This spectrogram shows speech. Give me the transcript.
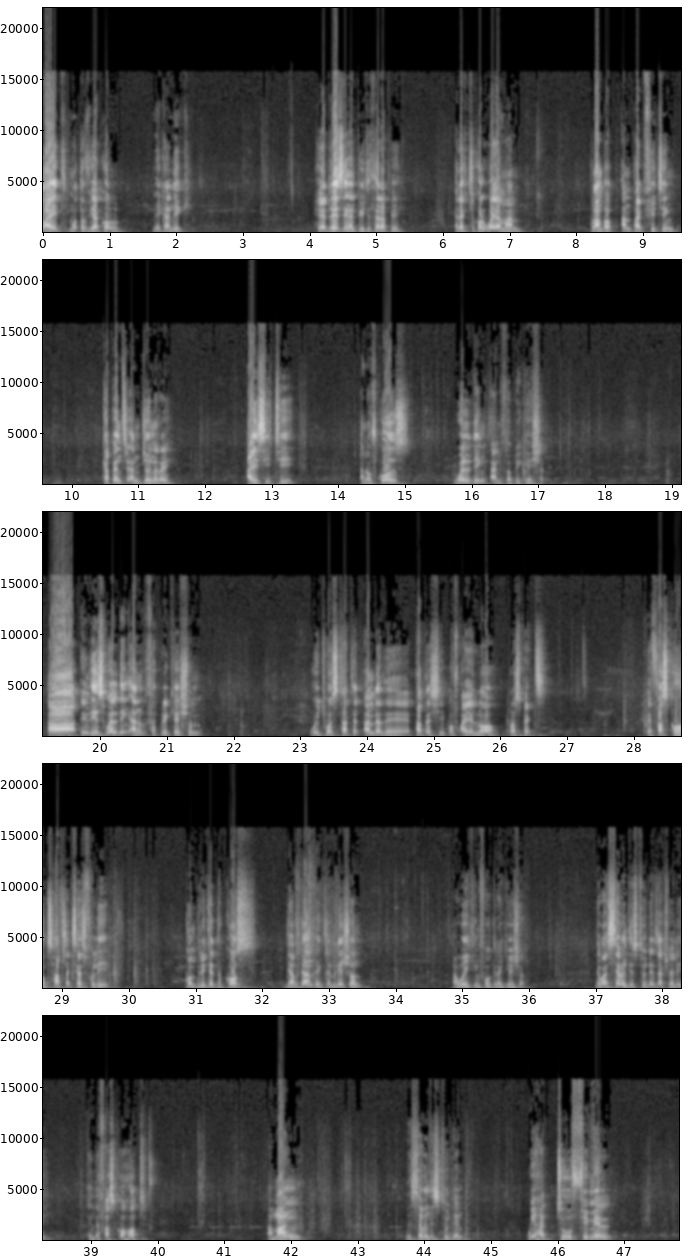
light motor vehicle mechanic, hairdressing and beauty therapy, electrical wireman, plumber and pipe fitting, carpentry and joinery, ICT, and of course, welding and fabrication. Uh, in this welding and fabrication, which was started under the partnership of ILO Prospects, the first cohorts have successfully completed the course. They have done the examination, are waiting for graduation. There were 70 students actually in the first cohort. Among the 70 students, we had two female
